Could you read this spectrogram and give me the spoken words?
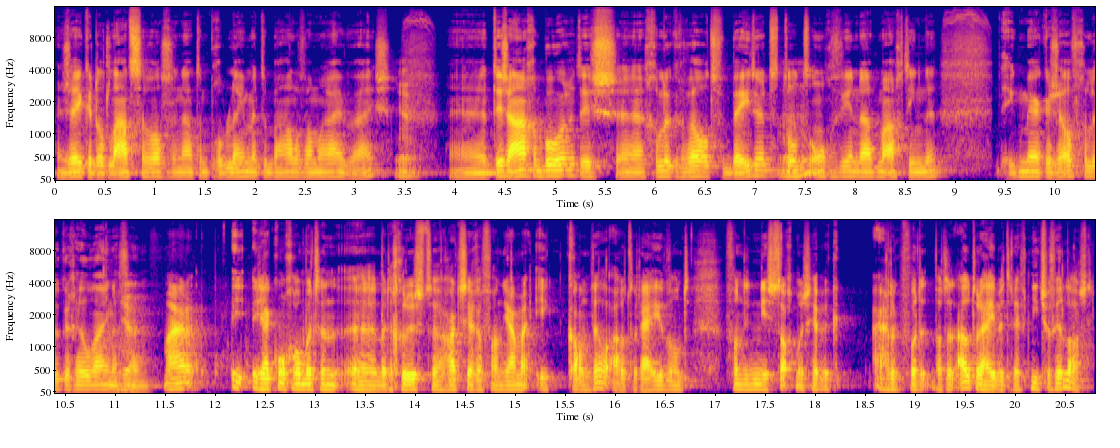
En zeker dat laatste was inderdaad een probleem met het behalen van mijn rijbewijs. Het is aangeboren, het is gelukkig wel wat verbeterd tot mhm. ongeveer inderdaad mijn achttiende. Ik merk er zelf gelukkig heel weinig van. Maar jij kon gewoon met een, uh, met een gerust hart zeggen van... ja, maar ik kan wel autorijden, want van die nystagmus heb ik eigenlijk voor wat het autorijden betreft niet zoveel last.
